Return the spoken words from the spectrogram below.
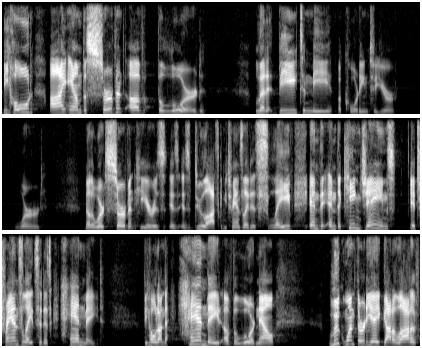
Behold, I am the servant of the Lord. Let it be to me according to your word. Now, the word servant here is, is, is doulos, can be translated as slave. In the, in the King James, it translates it as handmaid. Behold, I'm the handmaid of the Lord. Now, Luke 138 got a lot of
